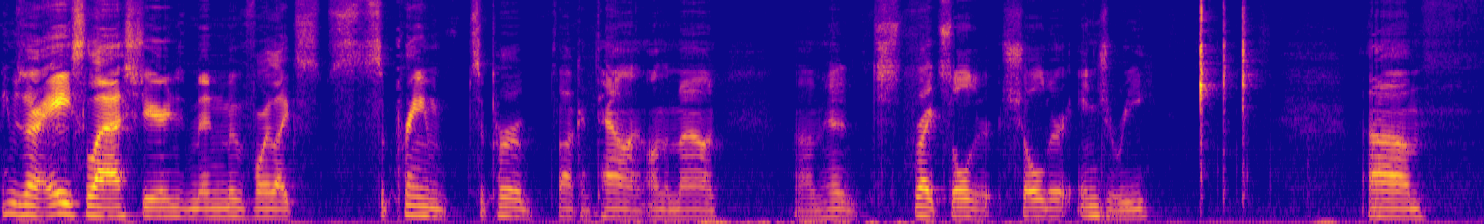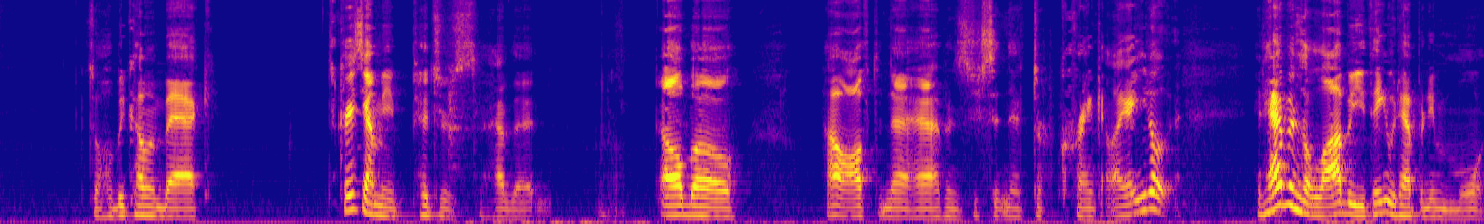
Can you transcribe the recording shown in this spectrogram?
he was our ace last year, and he's been moving for like supreme, superb fucking talent on the mound. Um, had right shoulder shoulder injury. Um, so he'll be coming back. It's crazy how many pitchers have that elbow. How often that happens? You're sitting there cranking like you know, it happens a lot, but you think it would happen even more.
